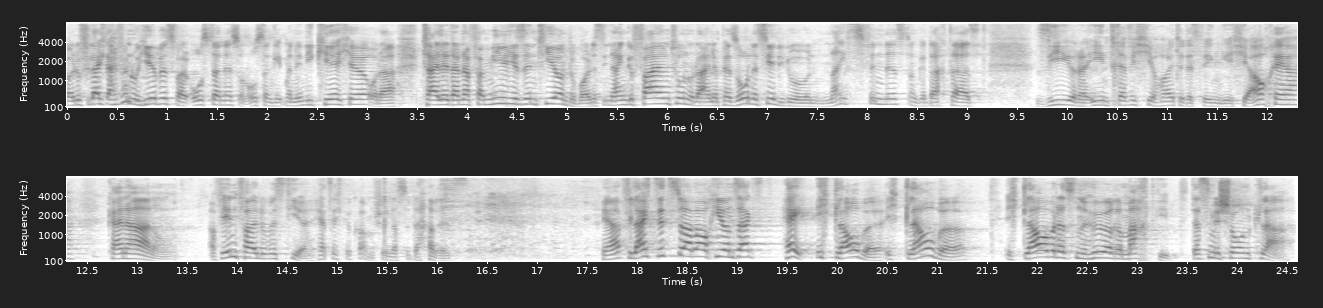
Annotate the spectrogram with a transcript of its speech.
Weil du vielleicht einfach nur hier bist, weil Ostern ist und Ostern geht man in die Kirche oder Teile deiner Familie sind hier und du wolltest ihnen einen Gefallen tun oder eine Person ist hier, die du nice findest und gedacht hast, sie oder ihn treffe ich hier heute, deswegen gehe ich hier auch her. Keine Ahnung. Auf jeden Fall, du bist hier. Herzlich willkommen. Schön, dass du da bist. Ja, vielleicht sitzt du aber auch hier und sagst, hey, ich glaube, ich glaube, ich glaube, dass es eine höhere Macht gibt. Das ist mir schon klar.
